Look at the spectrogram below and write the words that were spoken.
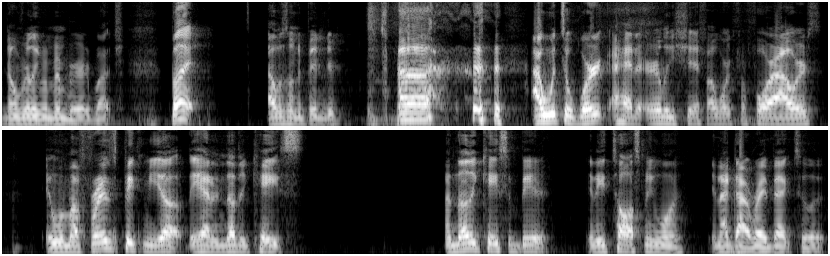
Don't really remember her much. But I was on the bender. Uh, I went to work. I had an early shift. I worked for four hours. And when my friends picked me up, they had another case, another case of beer. And they tossed me one. And I got right back to it.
